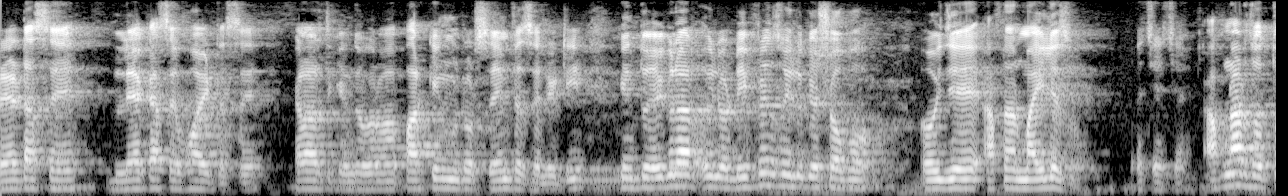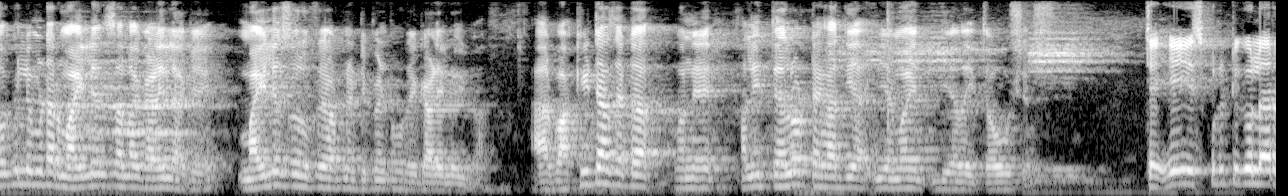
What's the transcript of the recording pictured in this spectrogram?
রেড আছে ব্ল্যাক আছে হোয়াইট আছে কালার দেখে নিতে পারবা পার্কিং মোটর সেম ফ্যাসিলিটি কিন্তু এগুলার হইল ডিফারেন্স হইল সব ওই যে আপনার মাইলেজও আচ্ছা আচ্ছা। আপনার যত কিলোমিটার মাইলেজ চালা গাড়ি লাগে মাইলেজের উপরে আপনি ডিপেন্ড করে গাড়ি লইবা। আর বাকিটা যেটা মানে খালি তেলের টাকা দিয়া ইএমআই দিয়া যাইতে অবশেষ আচ্ছা এই স্কুটিগুলার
